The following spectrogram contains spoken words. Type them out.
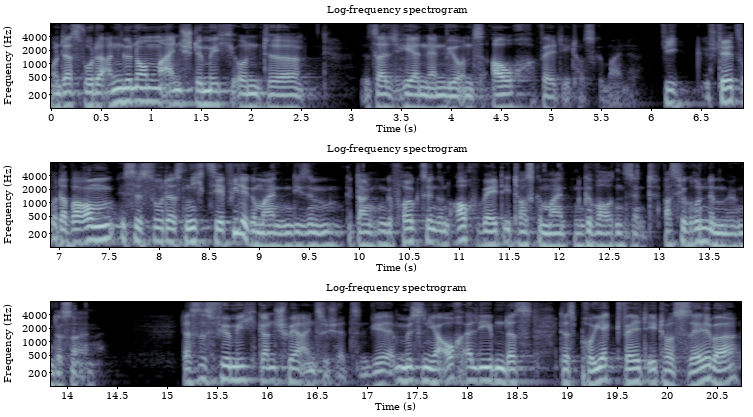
Und das wurde angenommen einstimmig und äh, seither nennen wir uns auch Weltethos-Gemeinde. Wie stellst oder warum ist es so, dass nicht sehr viele Gemeinden diesem Gedanken gefolgt sind und auch Weltethos-Gemeinden geworden sind? Was für Gründe mögen das sein? Das ist für mich ganz schwer einzuschätzen. Wir müssen ja auch erleben, dass das Projekt Weltethos selber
